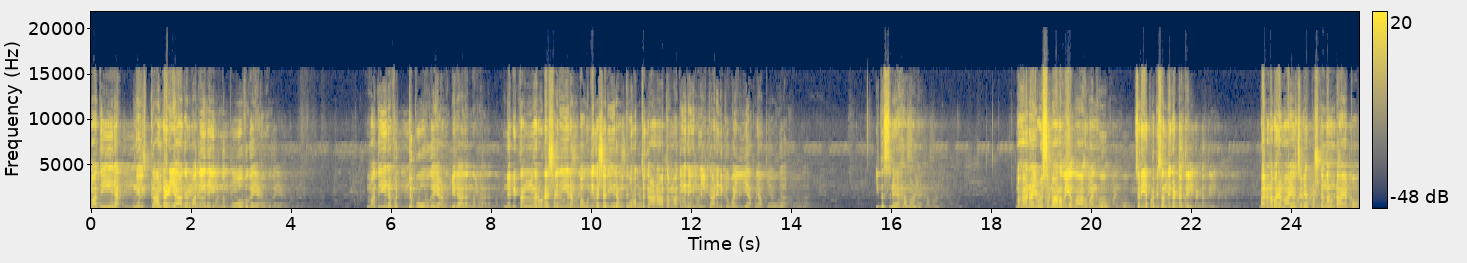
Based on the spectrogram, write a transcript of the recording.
മദീന നിൽക്കാൻ കഴിയാതെ മദീനയിൽ നിന്ന് പോവുകയാണ്. മദീന വിട്ടു പോവുകയാണ് ബിലാൽ എന്നവർ. നബി തങ്ങളുടെ ശരീരം ഭൗതിക ശരീരം പുറത്തു കാണാത്ത മദീനയിൽ നിൽക്കാൻ എനിക്ക് വയ്യ. ഞാൻ പോവുക. ഇത് സ്നേഹമാണ്. മഹാനായ ഉസുമാർ അലിയല്ലാഹു അൻഹു ചെറിയ പ്രതിസന്ധി ഘട്ടത്തിൽ ഭരണപരമായ ചില പ്രശ്നങ്ങൾ ഉണ്ടായപ്പോ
